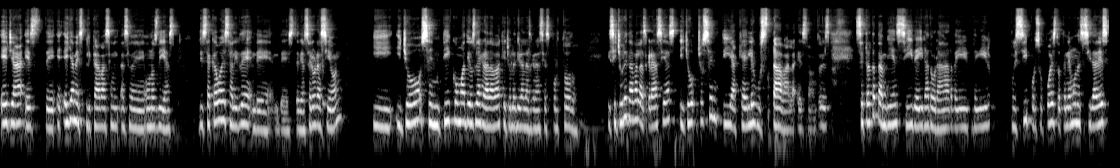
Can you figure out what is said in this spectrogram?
Ella, este, e, ella me explicaba hace, hace unos días Dice, acabo de salir de, este, de hacer oración y, yo sentí cómo a Dios le agradaba que yo le diera las gracias por todo. Y si yo le daba las gracias y yo, yo sentía que a él le gustaba eso. Entonces, se trata también, sí, de ir a adorar, de ir, de ir pues sí, por supuesto, tenemos necesidades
